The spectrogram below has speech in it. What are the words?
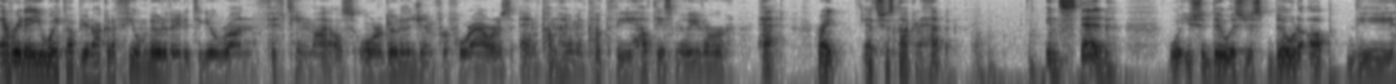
every day you wake up, you're not going to feel motivated to go run 15 miles or go to the gym for four hours and come home and cook the healthiest meal you've ever had, right? It's just not going to happen. Instead, what you should do is just build up the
